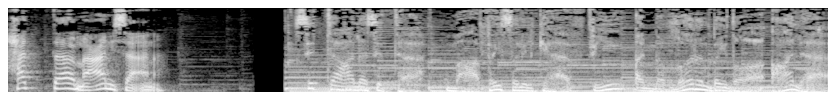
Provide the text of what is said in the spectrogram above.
حتى مع نسائنا. ستة على ستة مع فيصل الكاف في النظارة البيضاء على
